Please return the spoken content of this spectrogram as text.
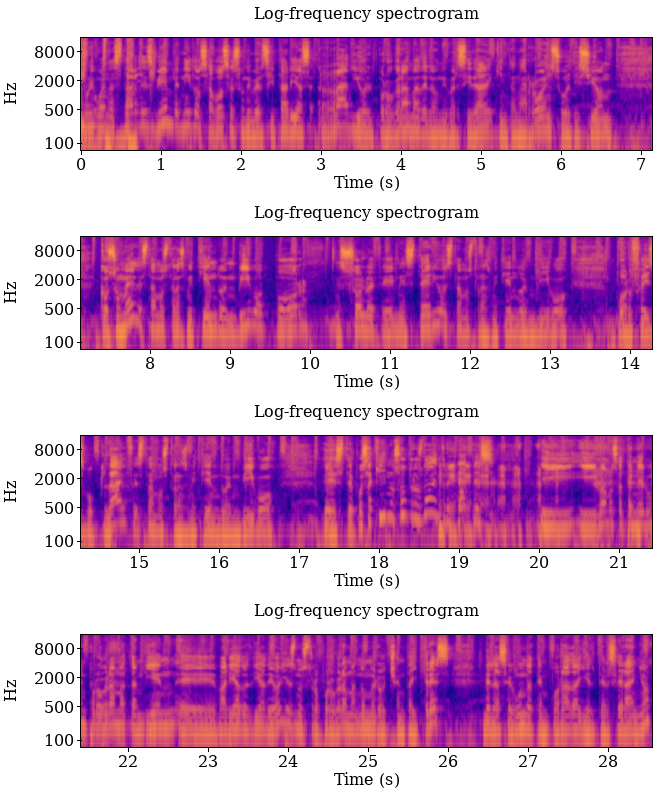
Muy buenas tardes. Bienvenidos a Voces Universitarias Radio, el programa de la Universidad de Quintana Roo en su edición Cozumel. Estamos transmitiendo en vivo por Solo FM Estéreo, estamos transmitiendo en vivo por Facebook Live, estamos transmitiendo en vivo este, pues aquí nosotros, ¿no? Entre cuates. Y, vamos a tener un programa también eh, variado el día de hoy. Es nuestro programa número 83 de la segunda temporada y el tercer año.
